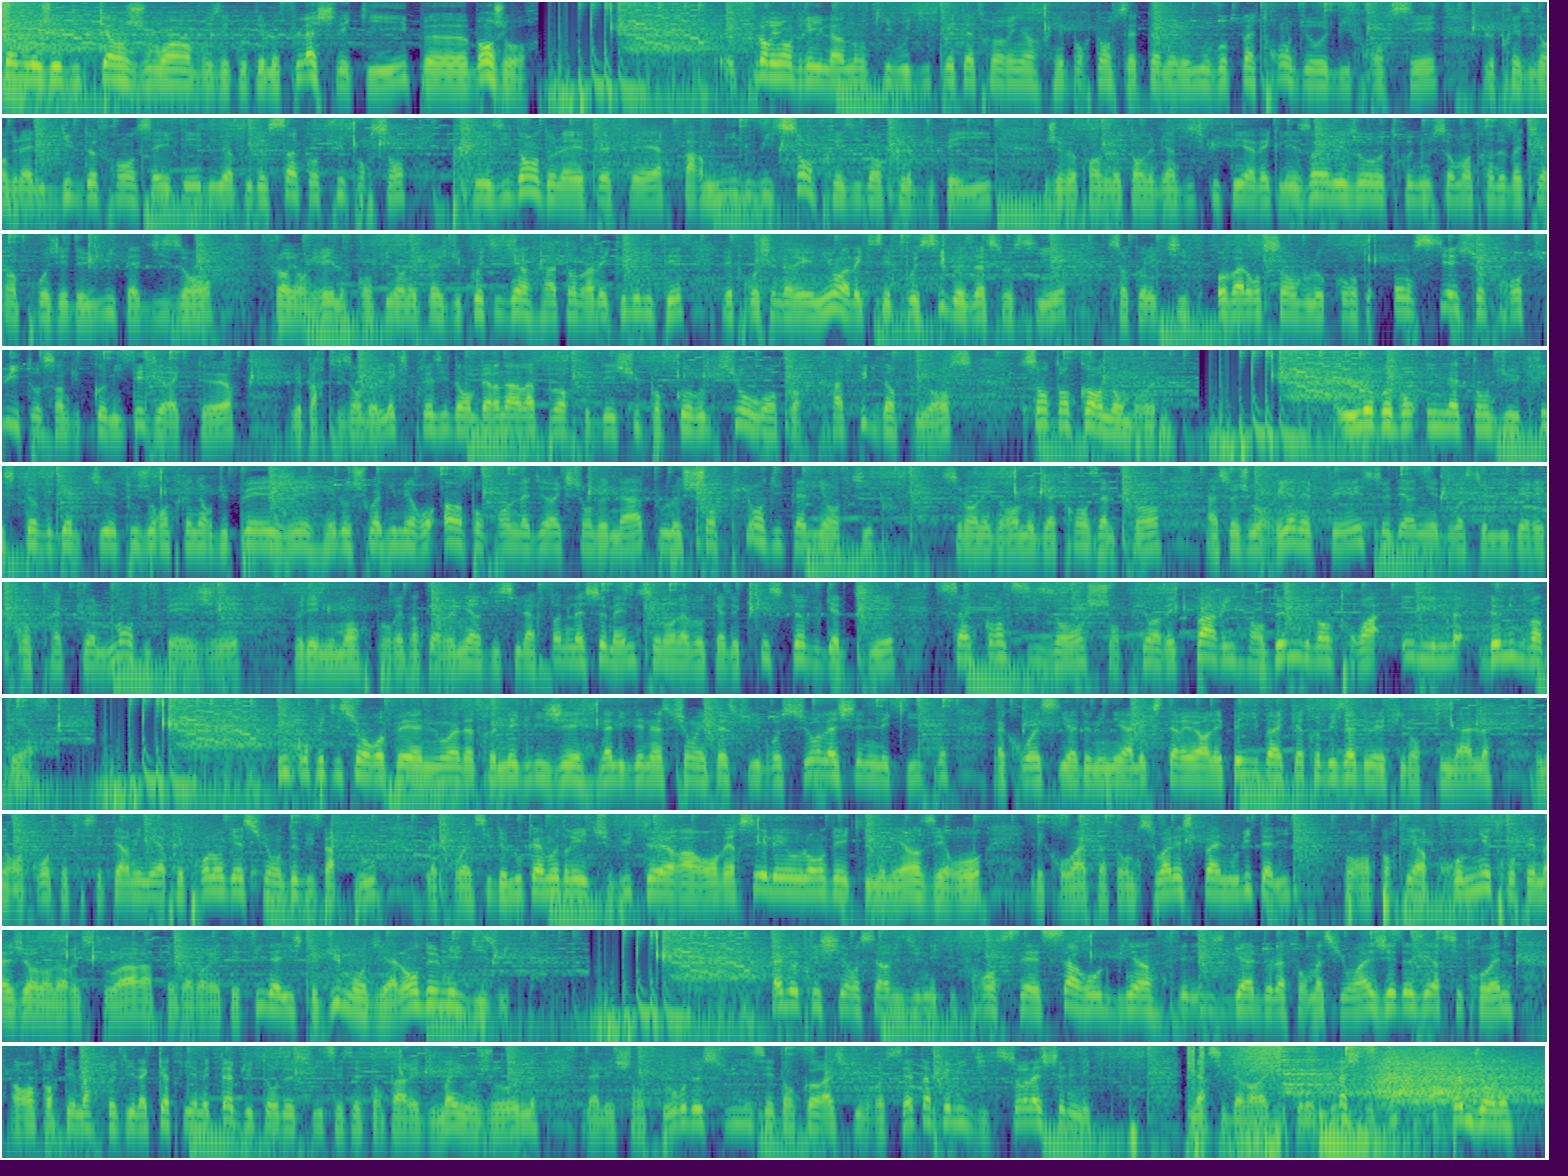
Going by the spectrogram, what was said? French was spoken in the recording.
sommes le jeudi 15 juin, vous écoutez le Flash L'équipe, euh, bonjour. Florian Grill, un nom qui vous dit peut-être rien, et pourtant cet homme est le nouveau patron du rugby français. Le président de la Ligue d'Île-de-France a été élu à plus de 58%, président de la FFR par 1800 présidents clubs du pays. Je veux prendre le temps de bien discuter avec les uns et les autres. Nous sommes en train de bâtir un projet de 8 à 10 ans. Florian Grill confie dans les pages du quotidien à attendre avec humilité les prochaines réunions avec ses possibles associés. Son collectif Oval Ensemble compte 11 sièges sur 38 au sein du comité directeur. Les partisans de l'ex-président Bernard Laporte, déchu pour corruption ou encore trafic d'influence, sont encore nombreux. Le rebond inattendu, Christophe Galtier, toujours entraîneur du PSG, est le choix numéro 1 pour prendre la direction de Naples, le champion d'Italie en titre. Selon les grands médias transalpins, à ce jour rien n'est fait, ce dernier doit se libérer contractuellement du PSG. Le dénouement pourrait intervenir d'ici la fin de la semaine selon l'avocat de Christophe Galtier, 56 ans, champion avec Paris en 2023 et Lille 2021. Une compétition européenne loin d'être négligée. La Ligue des Nations est à suivre sur la chaîne L'équipe. La Croatie a dominé à l'extérieur les Pays-Bas 4 buts à 2 et file en finale. Une rencontre qui s'est terminée après prolongation, 2 buts partout. La Croatie de Luka Modric, buteur, a renversé les Hollandais qui menaient 1-0. Les Croates attendent soit l'Espagne ou l'Italie pour remporter un premier trophée majeur dans leur histoire après avoir été finaliste du mondial en 2018. Un Autrichien au service d'une équipe française, ça roule bien. Félix Gall de la formation AG2R Citroën a remporté mercredi la quatrième étape du Tour de Suisse et s'est emparé du maillot jaune. L'alléchant Tour de Suisse est encore à suivre cet après-midi sur la chaîne L'équipe. Merci d'avoir écouté le Flash L'équipe. Bonne journée.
